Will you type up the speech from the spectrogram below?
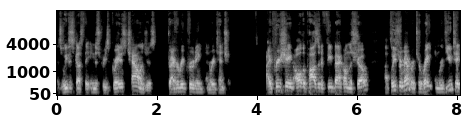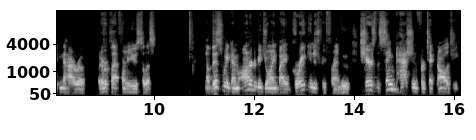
as we discuss the industry's greatest challenges, driver recruiting and retention. I appreciate all the positive feedback on the show. Uh, please remember to rate and review Taking the Hire Road, whatever platform you use to listen. Now, this week, I'm honored to be joined by a great industry friend who shares the same passion for technology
